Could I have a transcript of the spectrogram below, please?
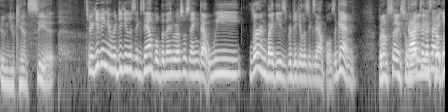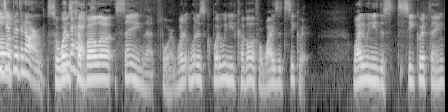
and you can't see it." So you're giving a ridiculous example, but then we're also saying that we learn by these ridiculous examples. Again, but I'm saying so. God took us out Kabbalah? of Egypt with an arm. So what, what is Kabbalah heck? saying that for? What what is what do we need Kabbalah for? Why is it secret? Why do we need this secret thing?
